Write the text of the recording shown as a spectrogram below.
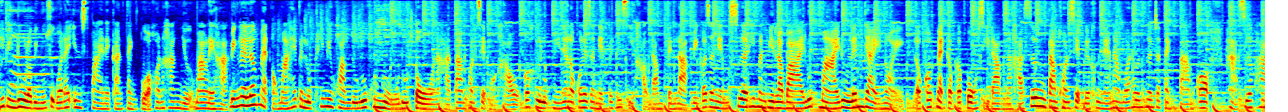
ที่บิงดูเราบิงรู้สึกว่าได้อินสปายในการแต่งตัวค่อนข้างเยอะมากเลยค่ะ บิงเลยเลือกแมทออกมาให้เป็นลุคที่มีความดูลูกคุณหนูดูโตนะคะ ตามคอนเซปต์ของเขาก็คือลุคนี้เนี่ยเราก็เลยจะเน้นไปที่สีขาวดำเป็นหลักบิงก็จะเน้นเสื้อที่มันมีระบายลูกไม้ดูเล่นใหญ่หน่อย แล้วก็แมทกับกระโปรงสีดำนะคะ ซึ่งตามคอนเซปต์เลยคือแนะนำว่าถ้าพื่อนๆจะแต่งตามก็หาเสื้อผ้า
